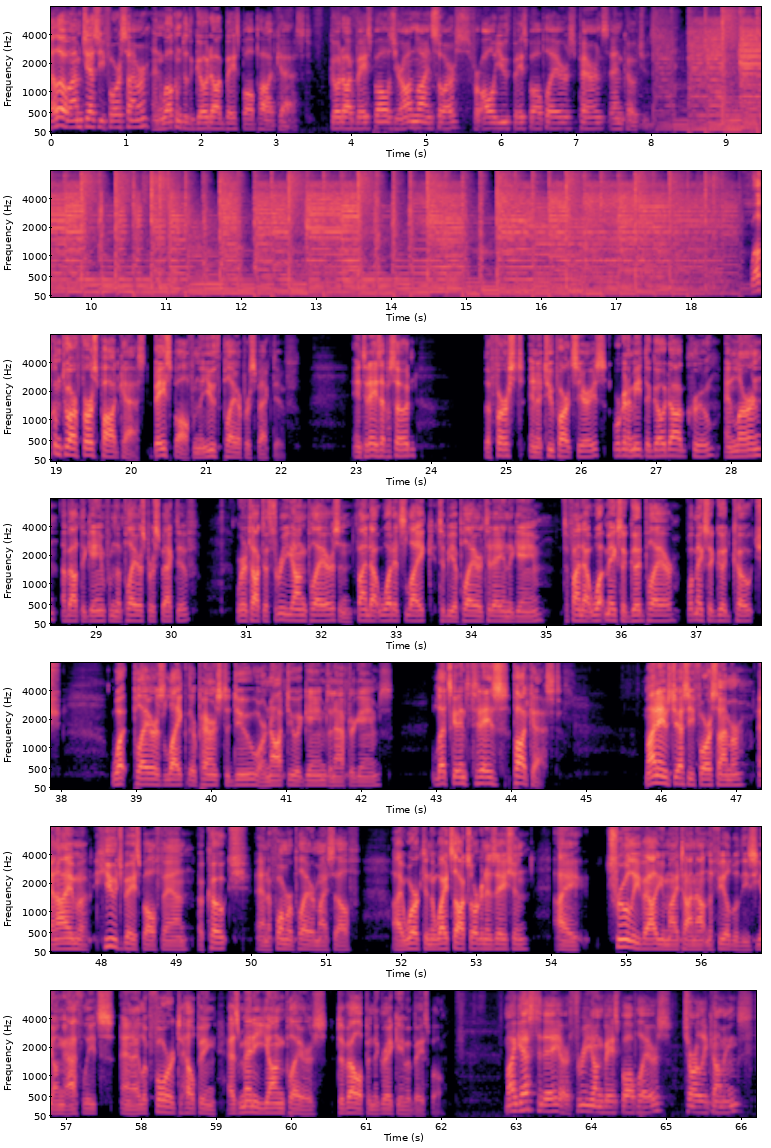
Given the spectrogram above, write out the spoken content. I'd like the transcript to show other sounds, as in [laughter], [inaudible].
Hello, I'm Jesse Forsheimer, and welcome to the Go Dog Baseball Podcast. Go Dog Baseball is your online source for all youth baseball players, parents, and coaches. Welcome to our first podcast, Baseball from the Youth Player Perspective. In today's episode, the first in a two part series, we're going to meet the Go Dog crew and learn about the game from the player's perspective. We're going to talk to three young players and find out what it's like to be a player today in the game, to find out what makes a good player, what makes a good coach, what players like their parents to do or not do at games and after games. Let's get into today's podcast. My name's Jesse Forsheimer, and I'm a huge baseball fan, a coach, and a former player myself. I worked in the White Sox organization. I truly value my time out in the field with these young athletes, and I look forward to helping as many young players develop in the great game of baseball. My guests today are three young baseball players Charlie Cummings,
